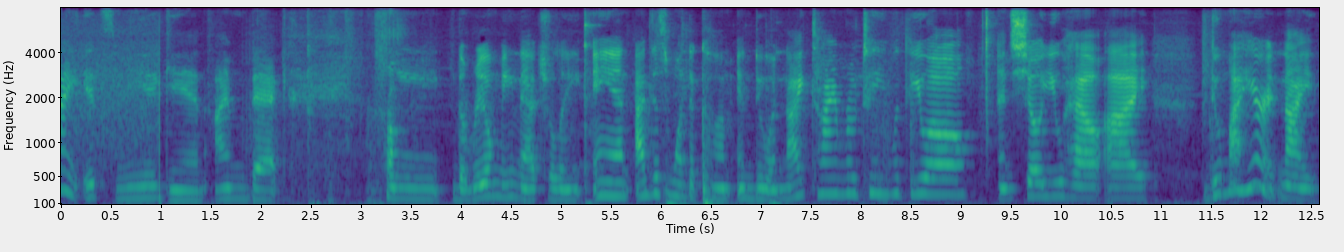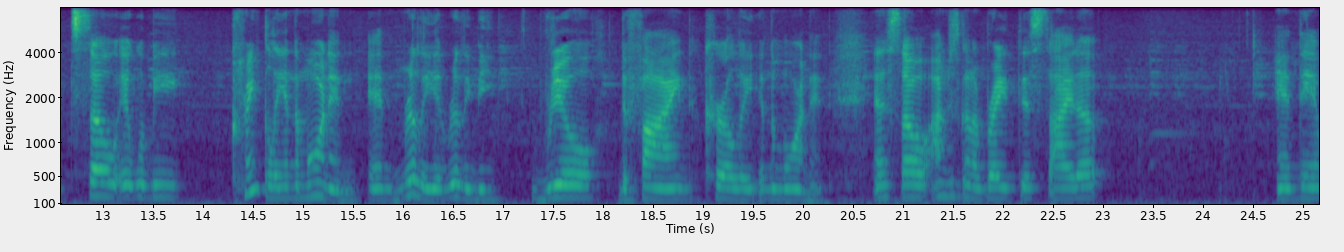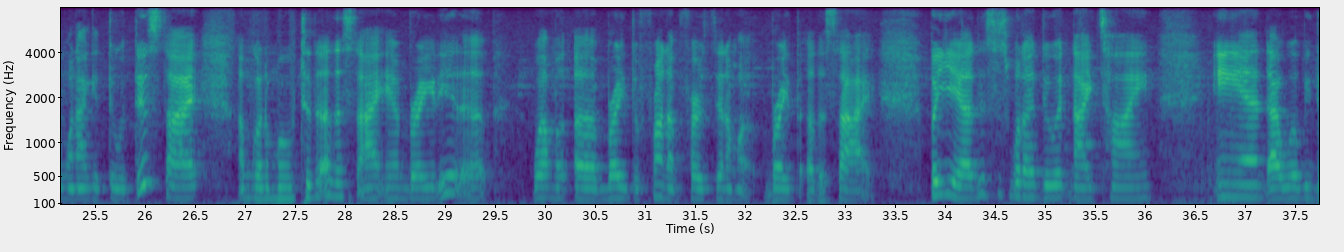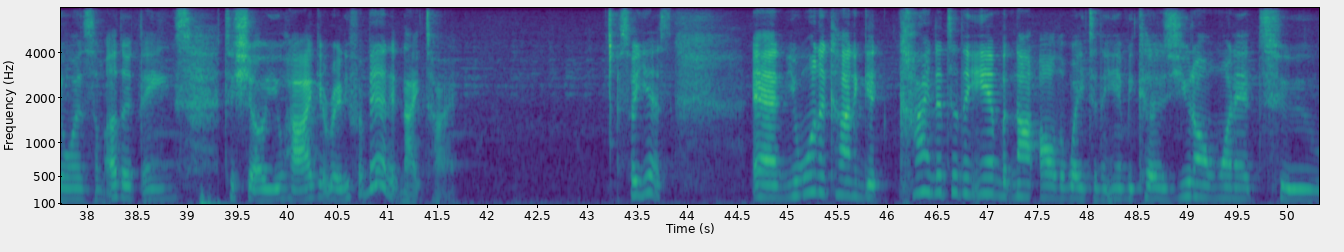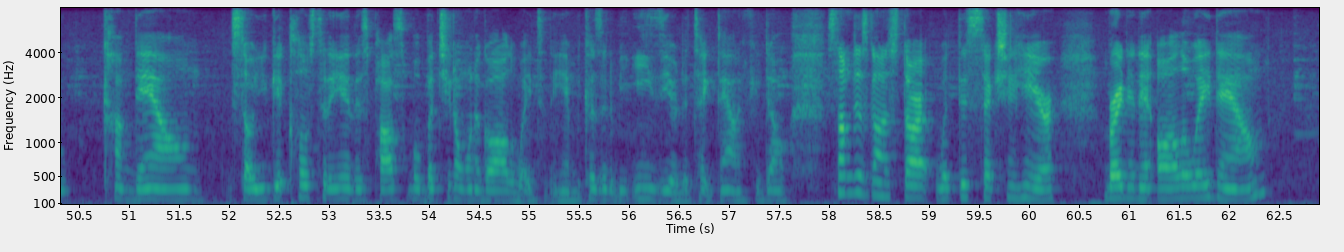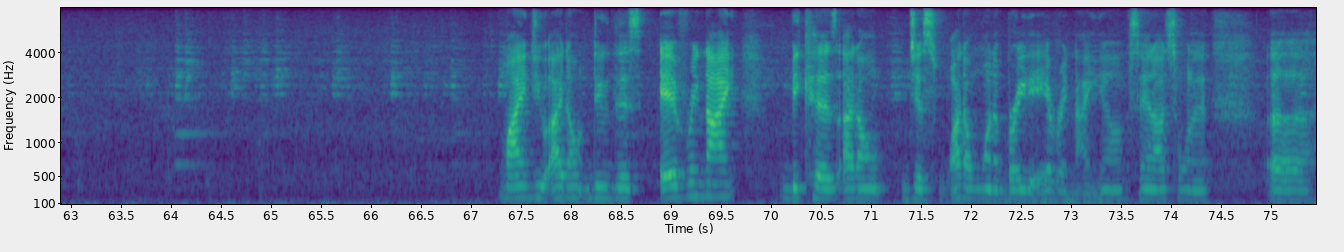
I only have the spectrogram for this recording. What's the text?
Hi, it's me again. I'm back from the real me naturally, and I just wanted to come and do a nighttime routine with you all and show you how I do my hair at night so it will be crinkly in the morning and really it really be real defined curly in the morning. And so I'm just going to braid this side up and then when I get through with this side, I'm going to move to the other side and braid it up. Well, I'm to uh, braid the front up first, then I'm to braid the other side. But yeah, this is what I do at nighttime. And I will be doing some other things to show you how I get ready for bed at nighttime. So yes, and you want to kind of get kind of to the end, but not all the way to the end because you don't want it to come down so you get close to the end as possible but you don't want to go all the way to the end because it'll be easier to take down if you don't. So i'm just going to start with this section here braiding it all the way down. Mind you i don't do this every night because i don't just i don't want to braid it every night you know what i'm saying? I just want to uh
